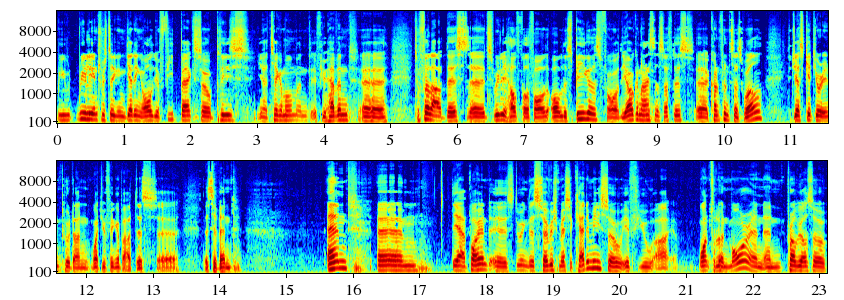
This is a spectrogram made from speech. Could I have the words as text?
we're really interested in getting all your feedback, so please yeah, take a moment, if you haven't, uh, to fill out this. Uh, it's really helpful for all, all, the speakers, for the organizers of this uh, conference as well, to just get your input on what you think about this, uh, this event. And um, yeah, Buoyant is doing this Service Mesh Academy, so if you are, want to learn more and, and probably also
